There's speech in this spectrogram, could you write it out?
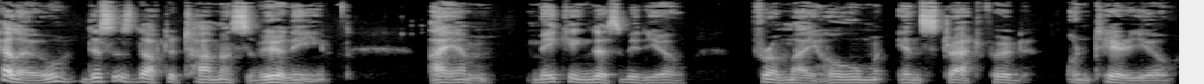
Hello, this is Dr. Thomas Verny. I am making this video from my home in Stratford, Ontario,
